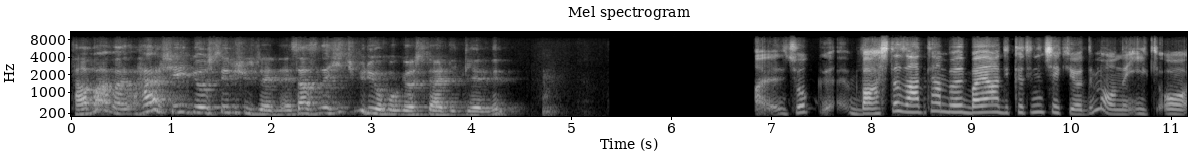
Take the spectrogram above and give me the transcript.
tamamen her şey gösteriş üzerine. Esasında hiçbiri yok o gösterdiklerinin. Çok başta zaten böyle bayağı dikkatini çekiyor değil mi? Onu ilk o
